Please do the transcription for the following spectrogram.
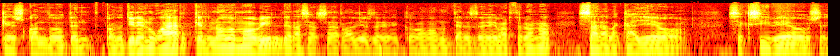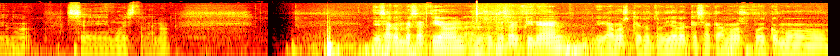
que es cuando, cuando tiene lugar que el nodo móvil de las radios de, comunitarias de Barcelona sale a la calle o se exhibe o se, ¿no? se muestra. ¿no? De esa conversación, a nosotros al final, digamos que el otro día lo que sacamos fue como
